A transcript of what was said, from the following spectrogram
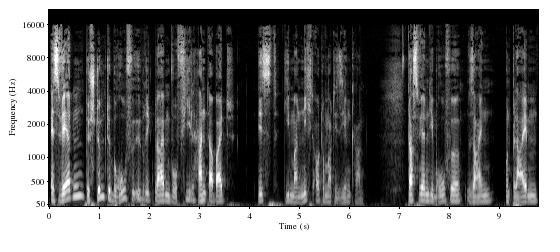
Es werden bestimmte Berufe übrig bleiben, wo viel Handarbeit ist, die man nicht automatisieren kann. Das werden die Berufe sein und bleiben,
